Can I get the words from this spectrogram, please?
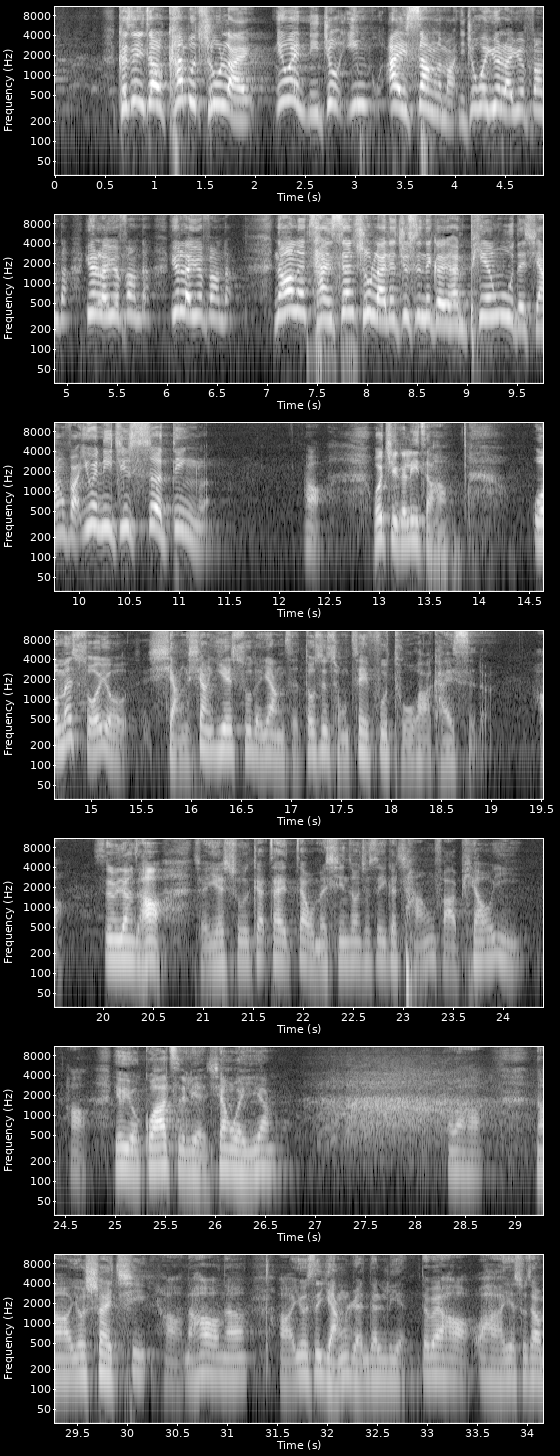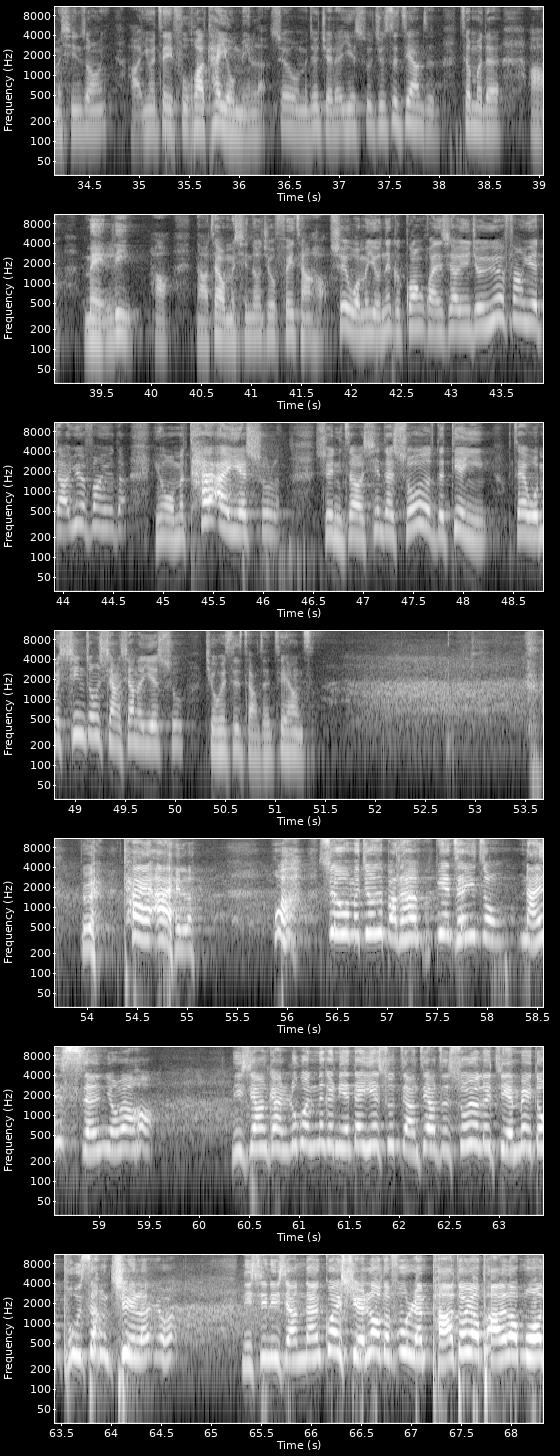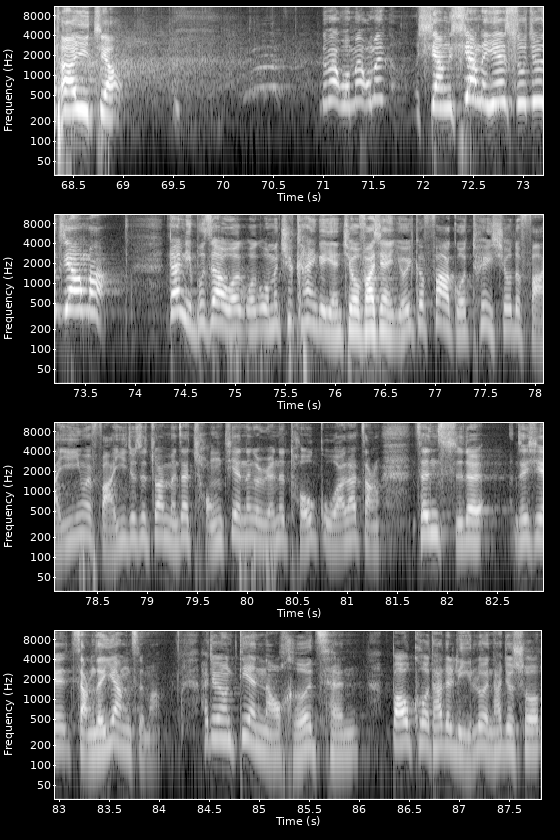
可是你知道看不出来，因为你就因爱上了嘛，你就会越来越放大，越来越放大，越来越放大，然后呢，产生出来的就是那个很偏误的想法，因为你已经设定了。好，我举个例子哈，我们所有想象耶稣的样子，都是从这幅图画开始的，好，是不是这样子哈？所以耶稣在在在我们心中就是一个长发飘逸，好，又有瓜子脸，像我一样，好不好？然后又帅气，好，然后呢，啊，又是洋人的脸，对不对？好，哇，耶稣在我们心中，啊，因为这一幅画太有名了，所以我们就觉得耶稣就是这样子，这么的啊美丽，好，然后在我们心中就非常好，所以我们有那个光环效应，就越放越大，越放越大，因为我们太爱耶稣了。所以你知道，现在所有的电影在我们心中想象的耶稣，就会是长成这样子，对，太爱了。哇！所以我们就是把它变成一种男神，有没有哈？你想想看，如果那个年代耶稣长这样子，所有的姐妹都扑上去了，有没有？你心里想，难怪血肉的妇人爬都要爬到摸他一脚，对吧？我们我们想象的耶稣就是这样嘛。但你不知道，我我我们去看一个研究，发现有一个法国退休的法医，因为法医就是专门在重建那个人的头骨啊，他长真实的这些长的样子嘛。他就用电脑合成，包括他的理论，他就说，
